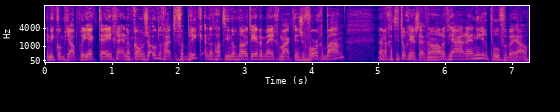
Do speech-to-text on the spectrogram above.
en die komt jouw project tegen en dan komen ze ook nog uit de fabriek en dat had hij nog nooit eerder meegemaakt in zijn vorige baan. Nou, dan gaat hij toch eerst even een half jaar nieren proeven bij jou.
